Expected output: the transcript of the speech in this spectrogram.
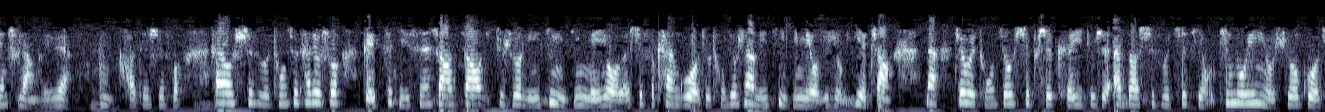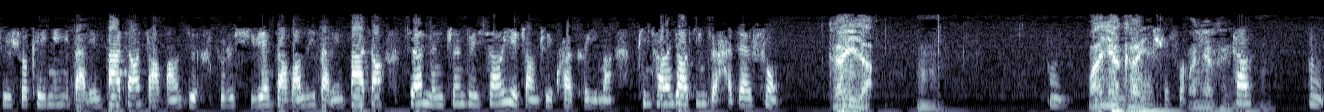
坚持两个月。嗯，好的，师傅。还有师傅，同学他就说给自己身上消，就是说灵性已经没有了。师傅看过，就同修身上灵性已经没有，就是有业障。那这位同修是不是可以，就是按照师傅之前我听录音有说过，就是说可以念一百零八张小房子，就是许愿小房子一百零八张，专门针对消业障这一块可以吗？平常的要经者还在送。可以的，嗯。嗯。完全可以，师傅。完全可以。还有，嗯，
